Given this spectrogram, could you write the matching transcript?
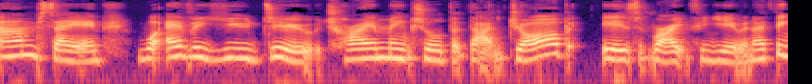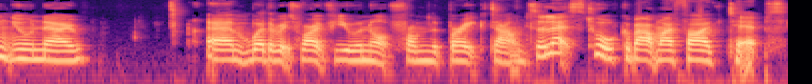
am saying whatever you do, try and make sure that that job is right for you. And I think you'll know um, whether it's right for you or not from the breakdown. So let's talk about my five tips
